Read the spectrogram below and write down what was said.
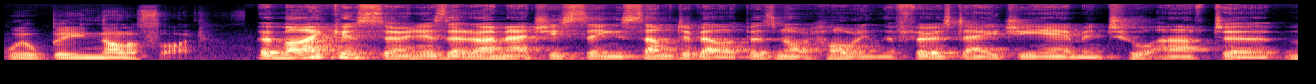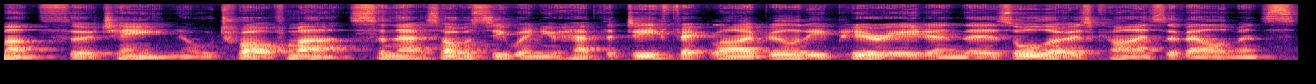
will be nullified. But my concern is that I'm actually seeing some developers not holding the first AGM until after month 13 or 12 months. And that's obviously when you have the defect liability period and there's all those kinds of elements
